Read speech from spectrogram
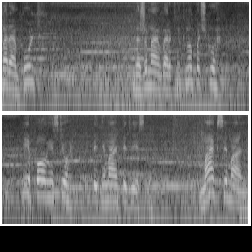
Беремо пульт, нажимаємо верхню кнопочку і повністю піднімаємо підвіску. Максимально.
